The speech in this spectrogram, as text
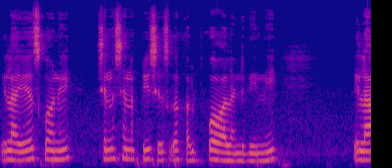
ఇలా వేసుకొని చిన్న చిన్న పీసెస్గా కలుపుకోవాలండి దీన్ని. ఇలా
